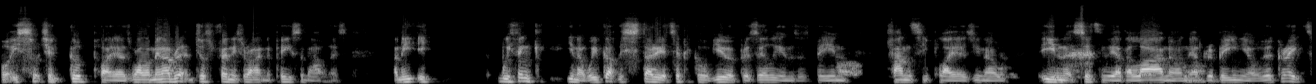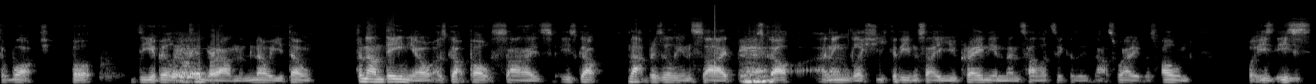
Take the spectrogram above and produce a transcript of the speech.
but he's such a good player as well. I mean, I've just finished writing a piece about this, and he, he we think, you know, we've got this stereotypical view of Brazilians as being fancy players. You know, even at City they had Elano and they had Robinho, who are great to watch, but do you build a club around them? No, you don't. Fernandinho has got both sides. He's got that Brazilian side, but he's got an English, you could even say Ukrainian mentality because that's where it was honed. But he's, he's,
